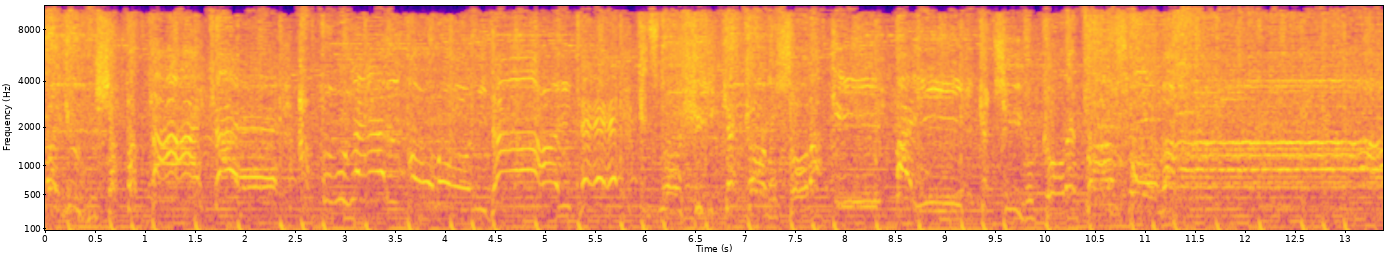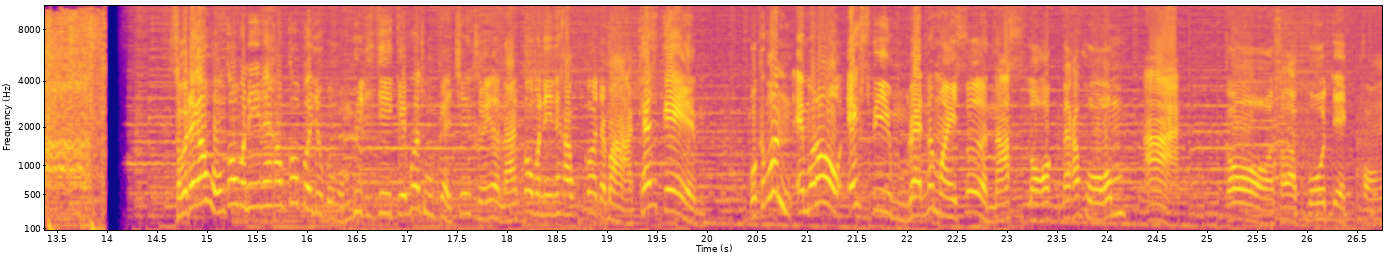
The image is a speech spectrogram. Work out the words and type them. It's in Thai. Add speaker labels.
Speaker 1: の勇者叩け溢れる想い抱いていつの日かこの空いっぱい勝ち誇れトランスフォーマー
Speaker 2: สวัสดีครับผมก็วันนี้นะครับก็มาอยู่กับผม PTG Gamer 2เกตเช่นเคยแล้วนะก็วันนี้นะครับก็จะมาแคสเกมโปเกมอนเอม r a l d Extreme Randomizer Nuzlocke นะครับผมอ่าก็สำหรับโปรเจกต์ของ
